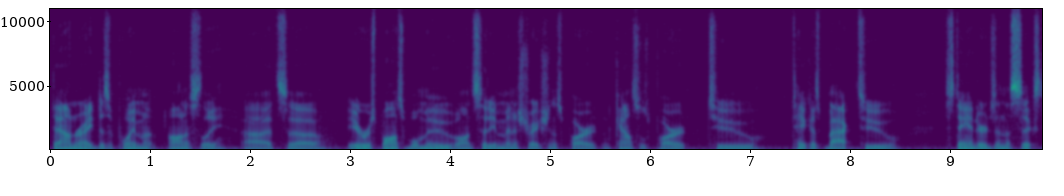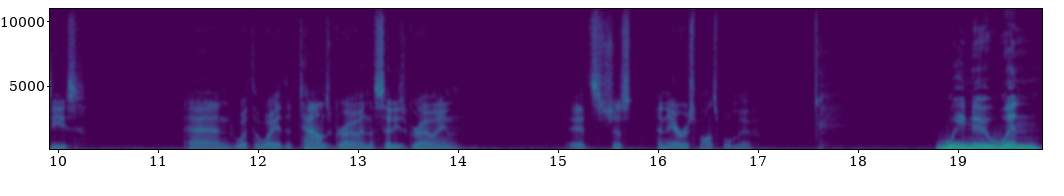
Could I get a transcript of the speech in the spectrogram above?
downright disappointment. Honestly, uh, it's a irresponsible move on city administration's part and council's part to take us back to standards in the '60s. And with the way the town's growing, the city's growing, it's just an irresponsible move. We knew when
